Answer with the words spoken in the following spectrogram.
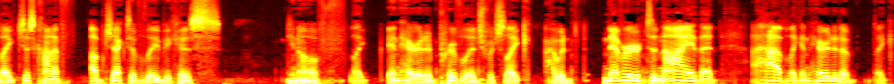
like just kind of objectively because you know of like inherited privilege which like i would never deny that i have like inherited a like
